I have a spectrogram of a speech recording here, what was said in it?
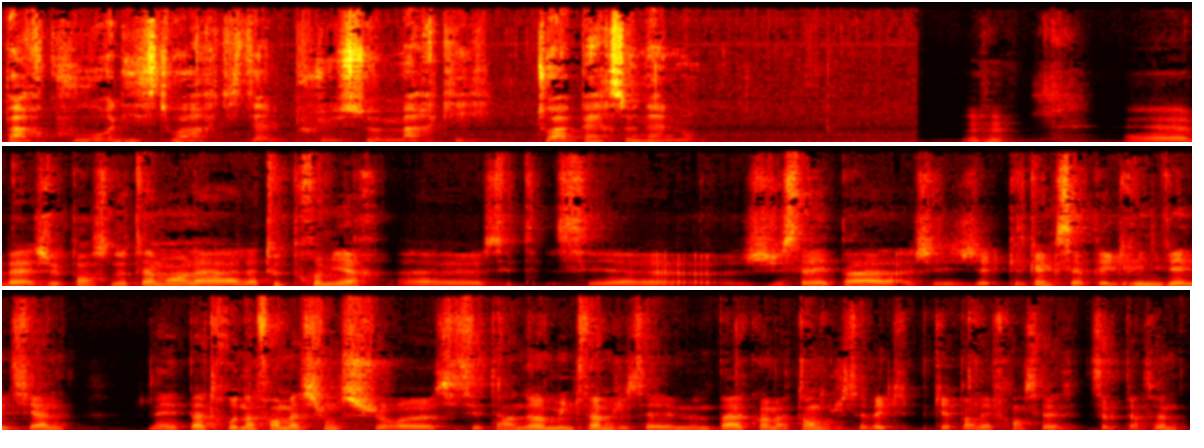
parcours, l'histoire qui t'a le plus marqué, toi personnellement? Mmh euh, bah, je pense notamment à la, la toute première. Euh, c'est, euh, je savais pas. J'ai, quelqu'un qui s'appelait Green Vientiane je n'avais pas trop d'informations sur euh, si c'était un homme, une femme, je savais même pas à quoi m'attendre, je savais qu'elle parlait français, cette personne.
